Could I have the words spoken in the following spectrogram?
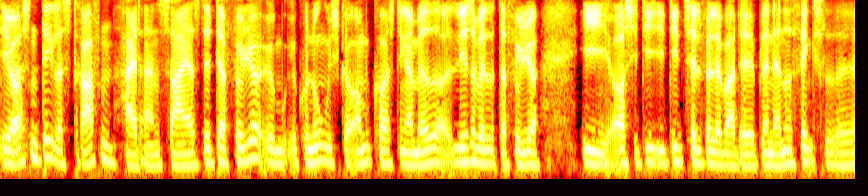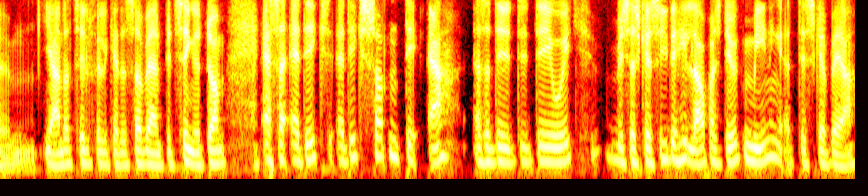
det er også en del af straffen, Heider Ansari. Altså det, der følger økonomiske omkostninger med, og lige så vel, at der følger, i, også i, de, i dit tilfælde var det blandt andet fængsel, øh, i andre tilfælde kan det så være en betinget dom. Altså er det ikke, er det ikke sådan, det er? Altså det, det, det er jo ikke, hvis jeg skal sige det helt lavpræcis, det er jo ikke meningen, at det skal være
